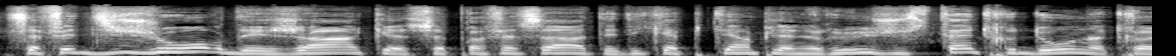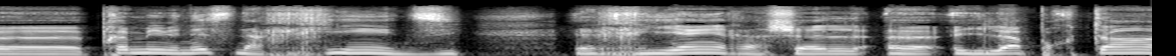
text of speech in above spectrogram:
Ça fait dix jours déjà que ce professeur a été décapité en pleine rue. Justin Trudeau, notre euh, premier ministre, n'a rien dit. Rien, Rachel. Euh, il a pourtant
